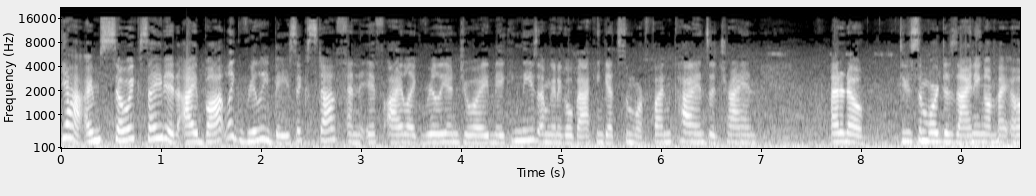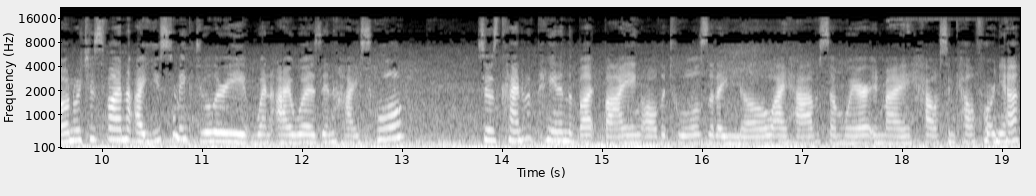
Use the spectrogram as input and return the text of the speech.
yeah, I'm so excited. I bought like really basic stuff and if I like really enjoy making these, I'm gonna go back and get some more fun kinds and try and, I don't know, do some more designing on my own, which is fun. I used to make jewelry when I was in high school. So it was kind of a pain in the butt buying all the tools that I know I have somewhere in my house in California.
